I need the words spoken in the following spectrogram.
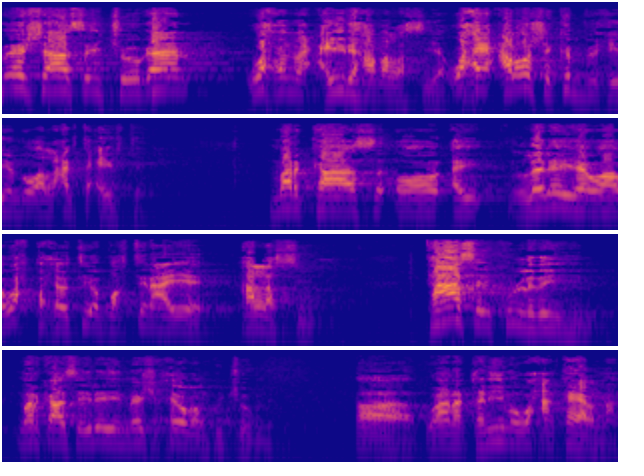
meeshaasay joogaan waxuma cayri haba la siiya waxay caloosha ka buuxiyeenba waa lacagta cayrta markaas oo ay la leeyahay waa wax qaxootiyo baktinaaye ha la siiyo taasay ku ladan yihiin. Markaasay leeyihiin meesha xoogaan ku joogna waana qaniima waxaan ka helnaa.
